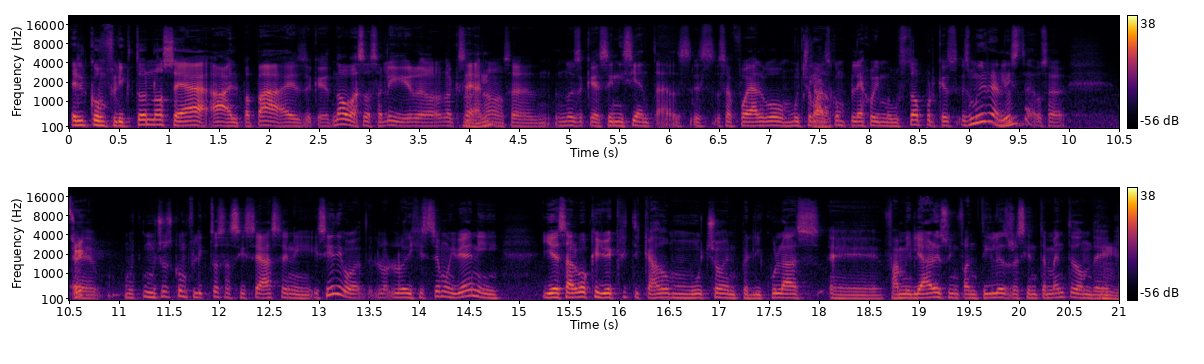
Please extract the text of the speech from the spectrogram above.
el conflicto no sea, ah, el papá es de que no vas a salir o lo que sea, ¿no? O sea, no es de que se inicienta, o sea, fue algo mucho más complejo y me gustó porque es, muy realista, o sea, eh, muchos conflictos así se hacen y, sí, digo, lo, dijiste muy bien y, y, es algo que yo he criticado mucho en películas eh, familiares o infantiles recientemente donde mm.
